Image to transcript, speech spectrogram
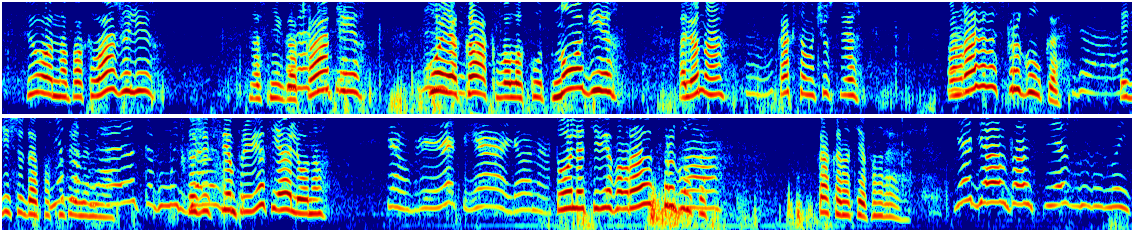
Все, напоклажили на снегокаты. Кое-как волокут ноги. Алена, как самочувствие? Понравилась прогулка? Да. Иди сюда, посмотри на меня. Скажи делаем. всем привет, я Алена. Всем привет, я Алена. Толя, тебе понравилась прогулка? Как она тебе понравилась? Я делал там снежный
